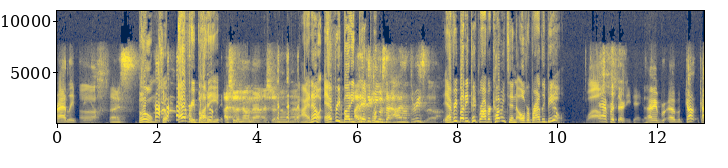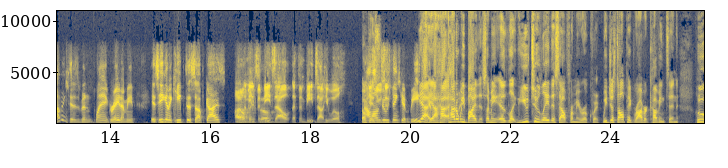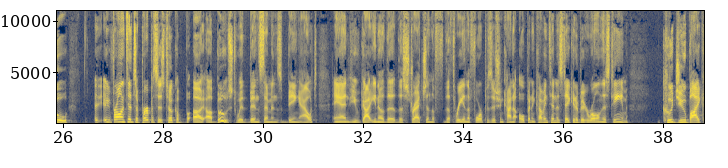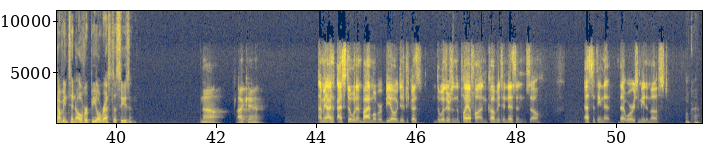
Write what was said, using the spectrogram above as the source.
Bradley Beal. Uh, Nice. Boom. So everybody, I should have known that. I should have known that. I know, everybody picked I didn't picked think he was that high on threes though. everybody picked Robert Covington over Bradley Beal. wow. Yeah, for 30 days. I mean, uh, Co- Covington has been playing great. I mean, is he going to keep this up, guys? I don't I mean, think if so. Embiid's out, if Embiid's out, he will. Okay. How long do we think Embiid? Yeah, yeah. How, how do we buy this? I mean, uh, like you two lay this out for me real quick. We just all picked Robert Covington, who, for all intents and purposes, took a, bu- uh, a boost with Ben Simmons being out, and you've got you know the the stretch and the the three and the four position kind of open, and Covington has taken a bigger role in this team. Could you buy Covington over Beal rest of the season? No, I can't. I mean, I, I still wouldn't buy him over Beal just because the Wizards in the playoff hunt and Covington isn't. So that's the thing that, that worries me the most. Okay.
